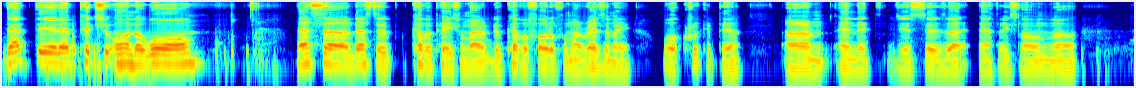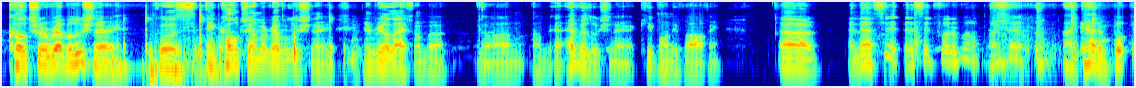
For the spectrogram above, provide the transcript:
That there, that picture on the wall. That's uh, that's the cover page for my the cover photo for my resume. All crooked there, um, and it just says uh, Anthony Sloan. Uh, cultural revolutionary because in culture I'm a revolutionary. In real life I'm a I'm, I'm evolutionary. I keep on evolving. Uh, and that's it. That's it for the room. Right there. I got a book.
